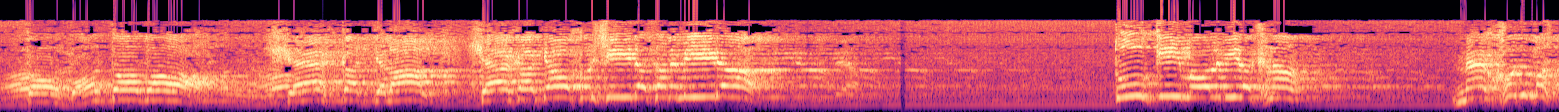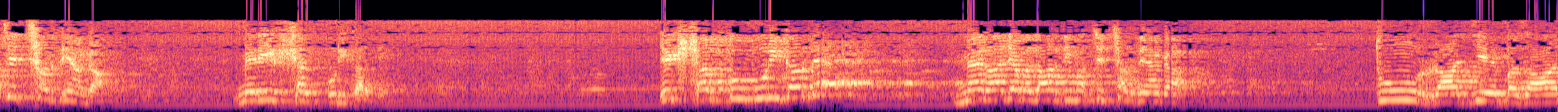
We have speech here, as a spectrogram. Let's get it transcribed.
تو بہت شیخ کا جلال، شیخ کا کیا خورشید حسن میر؟ تو کی مولوی رکھنا؟ میں خود مسجد چھڑ دیا گا۔ میری ایک شرط پوری کر دے۔ ایک شرط تو پوری کر دے، میں راجہ بازار کی مسجد چھڑ دیا گا۔ تو راجے بازار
